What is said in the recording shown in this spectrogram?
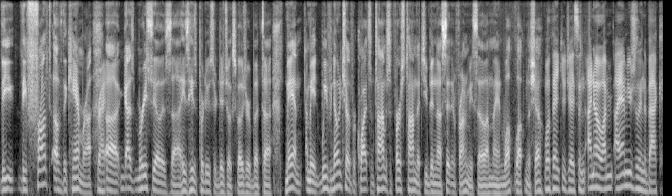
the the front of the camera, Right. Uh, guys. Mauricio is uh, he's he's producer Digital Exposure, but uh, man, I mean, we've known each other for quite some time. It's the first time that you've been uh, sitting in front of me, so uh, man, wel- welcome to the show. Well, thank you, Jason. I know I'm I am usually in the back.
